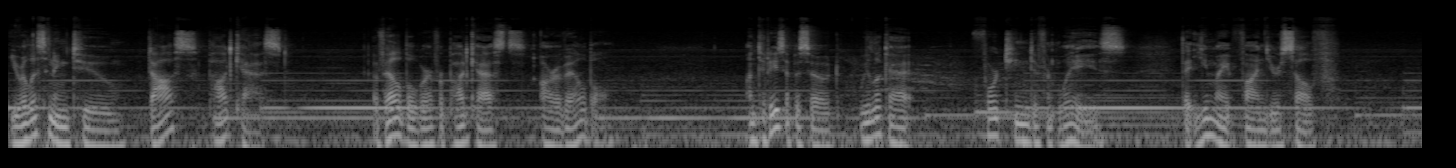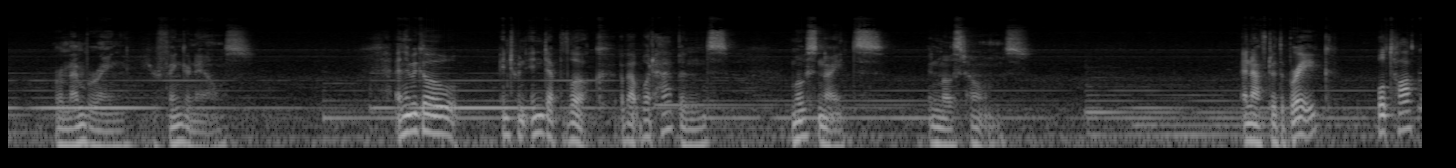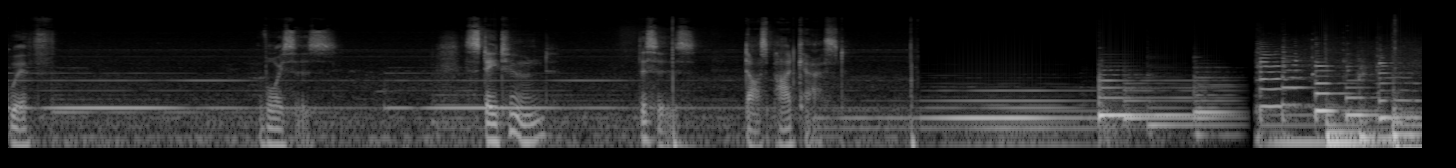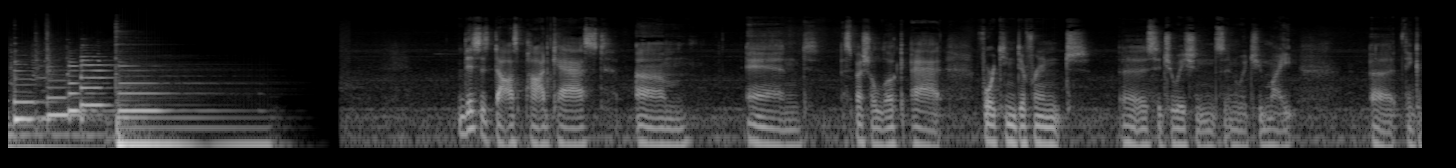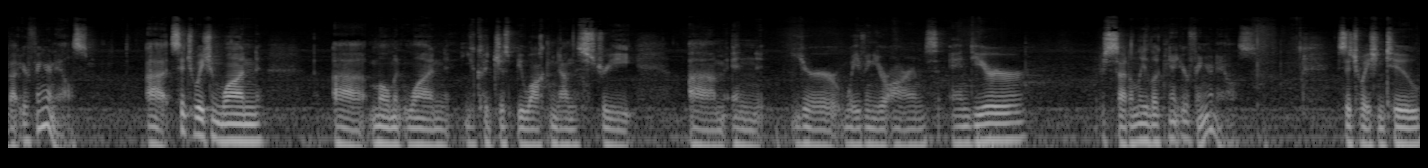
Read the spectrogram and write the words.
You are listening to Das Podcast, available wherever podcasts are available. On today's episode, we look at 14 different ways that you might find yourself remembering your fingernails. And then we go into an in depth look about what happens most nights in most homes. And after the break, we'll talk with voices. Stay tuned. This is Das Podcast. This is Das Podcast, um, and a special look at 14 different uh, situations in which you might uh, think about your fingernails. Uh, situation one, uh, moment one, you could just be walking down the street um, and you're waving your arms and you're suddenly looking at your fingernails. Situation two,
